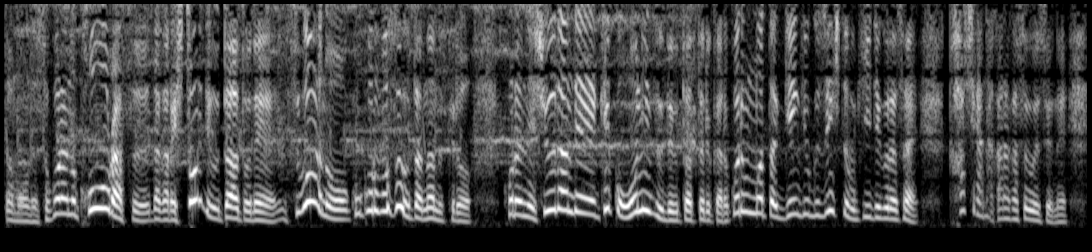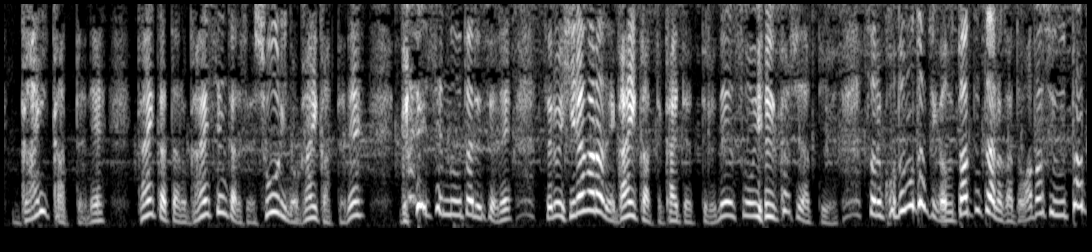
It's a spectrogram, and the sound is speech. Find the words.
だもうね、そこら辺のコーラス、だから一人で歌うとね、すごいあの、心細い歌なんですけど、これね、集団で結構大人数で歌ってるから、これもまた原曲ぜひとも聴いてください。歌詞がなかなかすごいですよね。外歌ってね、外歌ってあの、外戦歌ですよ。勝利の外歌ってね、外戦の歌ですよね。それをひらがなで外歌って書いてあってるね、そういう歌詞だっていう。それ子供たちが歌ってたのかと、私歌って、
